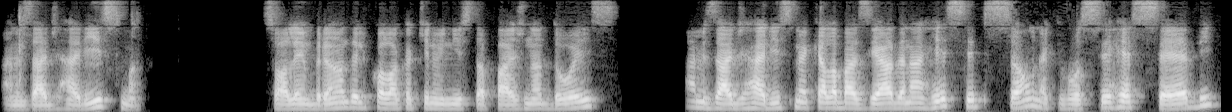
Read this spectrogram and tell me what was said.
amizade raríssima. Só lembrando, ele coloca aqui no início da página 2, amizade raríssima é aquela baseada na recepção, né, que você recebe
